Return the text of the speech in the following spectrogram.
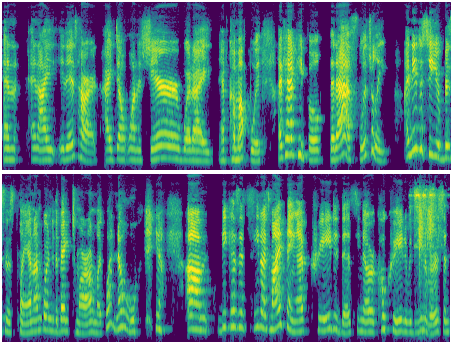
And and i it is hard. I don't want to share what i have come up with. I've had people that ask literally I need to see your business plan. I'm going to the bank tomorrow. I'm like, what? No, you know, um, because it's, you know, it's my thing. I've created this, you know, or co-created with the universe. And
